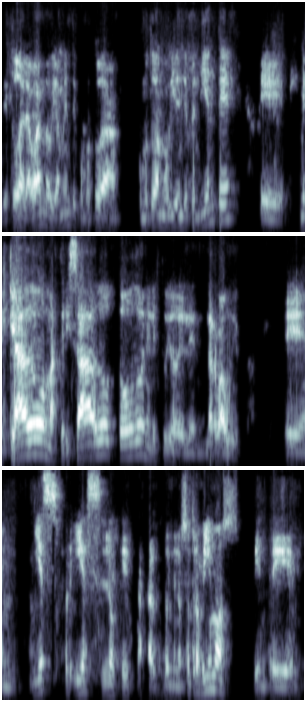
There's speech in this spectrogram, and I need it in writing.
de, toda la banda, obviamente, como toda, como toda movida independiente, eh, mezclado, masterizado, todo en el estudio del Larva Audio. Eh, y, es, y es lo que hasta donde nosotros vimos, entre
